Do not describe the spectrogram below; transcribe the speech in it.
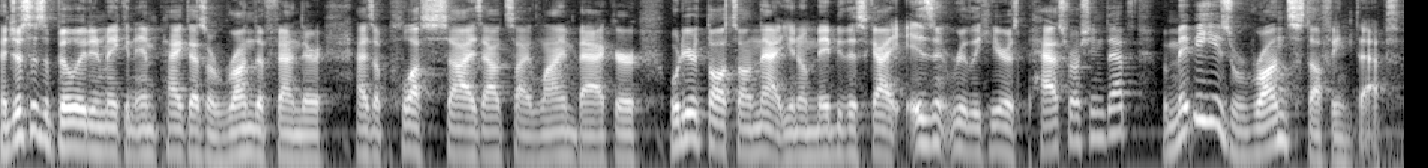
and just his ability to make an impact as a run defender, as a plus size outside linebacker. What are your thoughts on that? You know, maybe this guy isn't really here as pass rushing depth, but maybe he's run stuffing depth.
